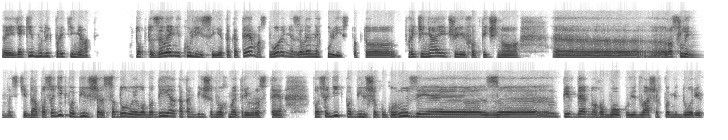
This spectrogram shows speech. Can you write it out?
які будуть притіняти. Тобто зелені куліси є така тема створення зелених куліс, тобто притіняючої фактично е- рослинності. Да. Посадіть побільше садової лободи, яка там більше двох метрів росте, посадіть побільше кукурузи е, з південного боку від ваших помідорів,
